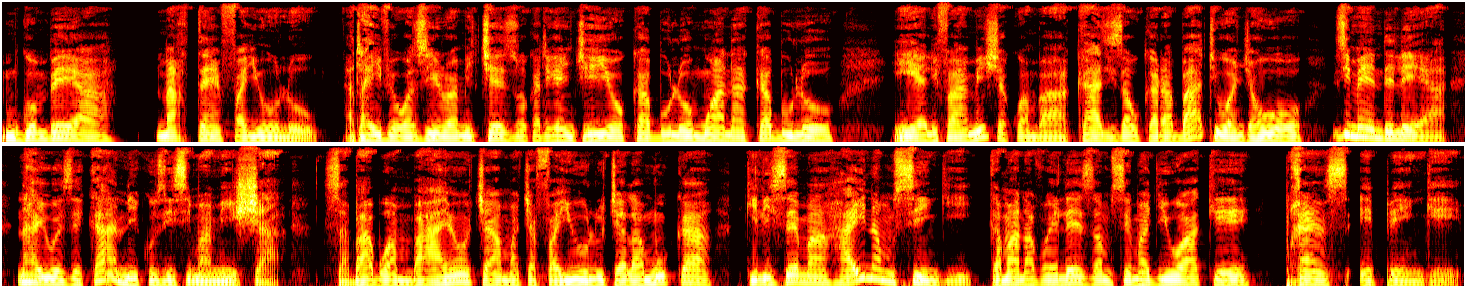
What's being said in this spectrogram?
mgombea Martin Fayulu. Hata hivyo, waziri wa michezo katika nchi hiyo Kabulo Mwana Kabulo, yeye alifahamisha kwamba kazi za ukarabati uwanja huo zimeendelea na haiwezekani kuzisimamisha, sababu ambayo chama cha Fayulu cha Lamuka kilisema haina msingi, kama anavyoeleza msemaji wake Prince Epenge.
